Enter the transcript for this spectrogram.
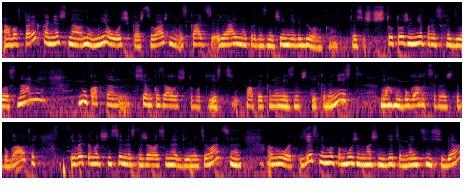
А во-вторых, конечно, ну, мне очень кажется важным искать реальное предназначение ребенка. То есть, что тоже не происходило с нами. Ну, как-то всем казалось, что вот есть папа экономист, значит, и экономист, мама бухгалтер, значит, и бухгалтер. И в этом очень сильно снижалась энергия и мотивация. Вот. Если мы поможем нашим детям найти себя,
